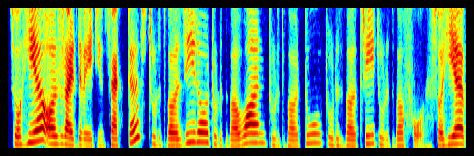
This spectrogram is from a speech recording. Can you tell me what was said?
So here also write the weighting factors 2 to the power 0, 2 to the power 1, 2 to the power 2, 2 to the power 3, 2 to the power 4. So here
